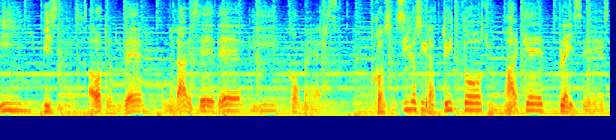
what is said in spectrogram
e-business a otro nivel con el ABC del e-commerce. Con sencillos y gratuitos marketplaces,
